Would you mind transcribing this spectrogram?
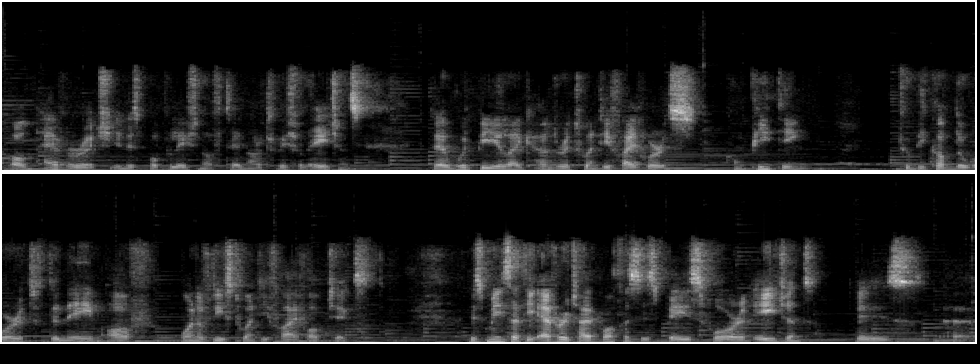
on average in this population of 10 artificial agents, there would be like 125 words competing to become the word, the name of one of these 25 objects. This means that the average hypothesis space for an agent is uh,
